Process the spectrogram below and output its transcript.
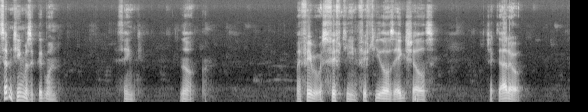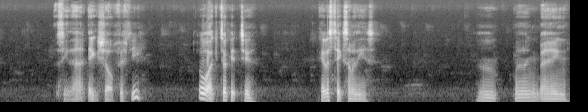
17 was a good one, I think. No. My favorite was 15. 50 of those eggshells. Check that out. See that? Eggshell 50. Oh, I took it too. Okay, let's take some of these. Oh, bang, bang.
